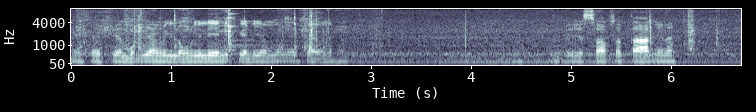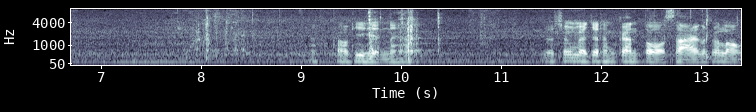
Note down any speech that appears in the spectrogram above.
ไม่ใช่ เปลี่ยนหมดยังรีลงรีเลย์นี่เปลี่ยนหรือยังไม่แน่ใจนะครับรีเลย์ซอฟสตาร์ทนี่นะเท่าที่เห็นนะครับเดี๋ยวช่างแมนจะทำการต่อสายแล้วก็ลอง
